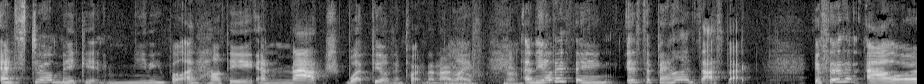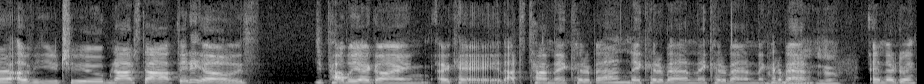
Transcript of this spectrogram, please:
and still make it meaningful and healthy and match what feels important in our Yeah, life. yeah. And the other thing is the balance aspect. If there's an hour of YouTube nonstop videos, you probably are going, okay, that's time they could have been, they could have been, they could have been, they could have been. yeah. And they're doing,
